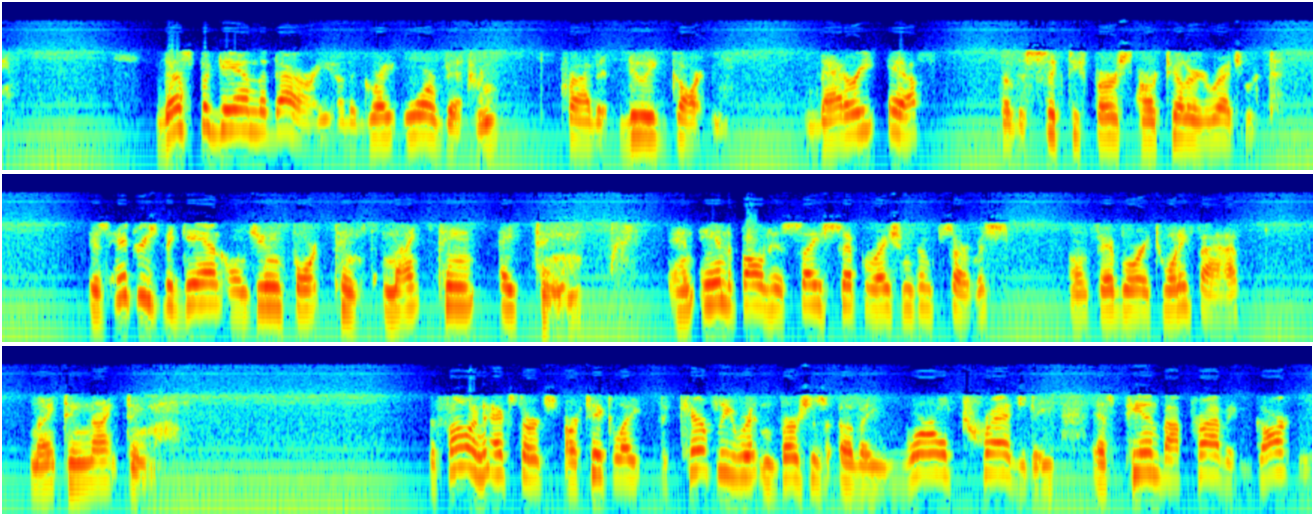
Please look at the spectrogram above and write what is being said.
Thus began the diary of the great war veteran, Private Dewey Garton, Battery F of the 61st Artillery Regiment. His entries began on June 14, 1918, and end upon his safe separation from service on February 25, 1919. The following excerpts articulate the carefully written verses of a world tragedy as penned by Private Garton,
